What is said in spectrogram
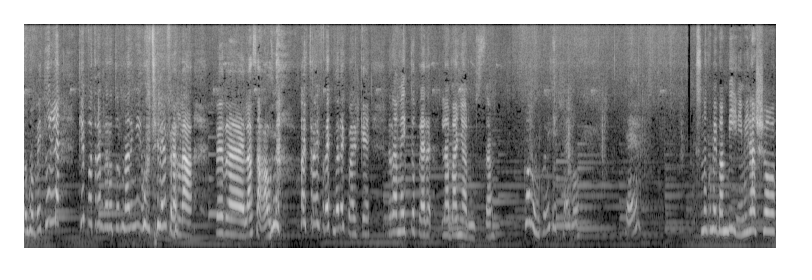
sono betulle che potrebbero tornarmi utile per la, per eh, la sauna. Potrei prendere qualche rametto per la bagna russa. Comunque vi dicevo che sono come i bambini, mi lascio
